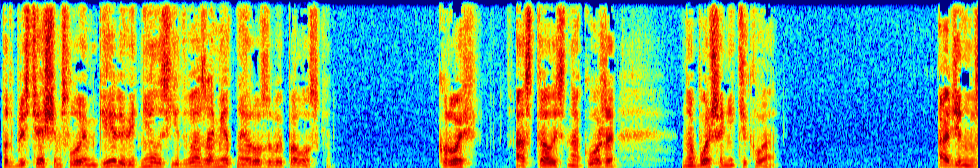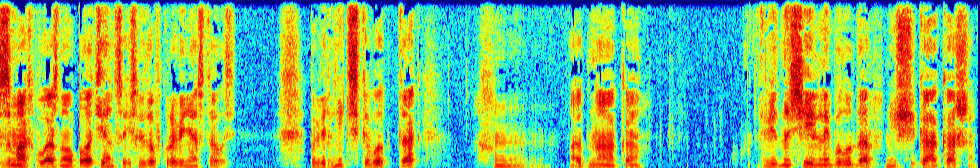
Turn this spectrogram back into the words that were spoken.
Под блестящим слоем геля виднелась едва заметная розовая полоска. Кровь осталась на коже, но больше не текла. Один взмах влажного полотенца, и следов крови не осталось. Повернитесь-ка вот так. Хм, однако... Видно, сильный был удар. Не щека, а каша.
